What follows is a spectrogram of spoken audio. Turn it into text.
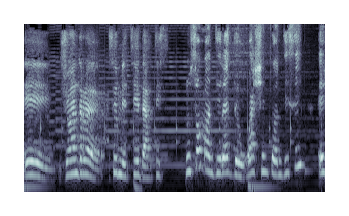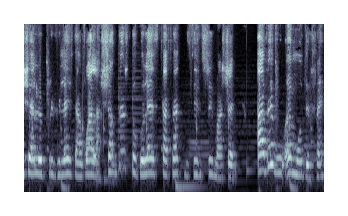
et joindre ce métier d'artiste. Nous sommes en direct de Washington DC et j'ai le privilège d'avoir la chanteuse togolaise Tata Christine sur ma chaîne. Avez-vous un mot de fin?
